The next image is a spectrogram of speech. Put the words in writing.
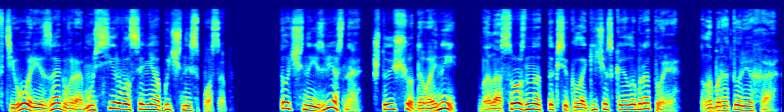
В теории заговора муссировался необычный способ. Точно известно, что еще до войны была создана токсикологическая лаборатория, лаборатория Х,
